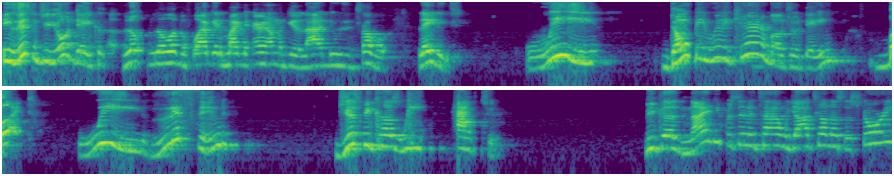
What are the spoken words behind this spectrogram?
he listened to your day. Cause uh, look, Lord, before I get a mic to Aaron, I'm gonna get a lot of dudes in trouble. Ladies, we don't be really caring about your day, but we listened just because we have to. Because 90% of the time when y'all telling us a story,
